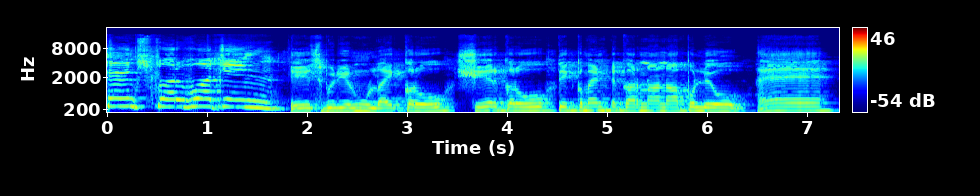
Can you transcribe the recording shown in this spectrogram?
ਥੈਂਕਸ ਫॉर ਵਾਚਿੰਗ ਇਸ ਵੀਡੀਓ ਨੂੰ ਲਾਈਕ ਕਰੋ ਸ਼ੇਅਰ ਕਰੋ ਤੇ ਕਮੈਂਟ ਕਰਨਾ ਨਾ ਭੁੱਲਿਓ। ਹੈ?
